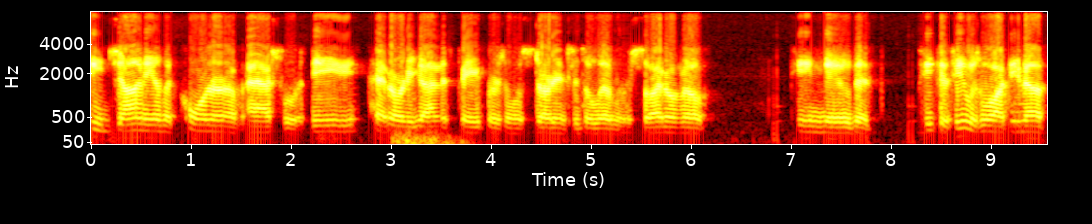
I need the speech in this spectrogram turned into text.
see Johnny on the corner of Ashworth. He had already gotten his papers and was starting to deliver. So I don't know if he knew that, because he was walking up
